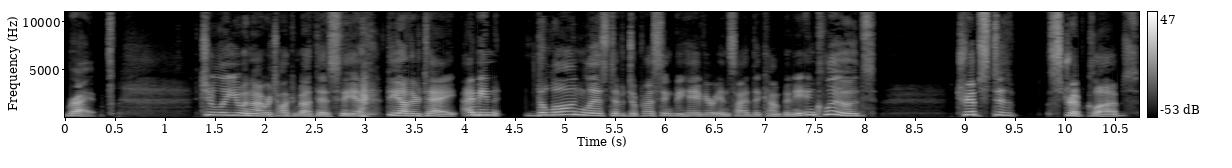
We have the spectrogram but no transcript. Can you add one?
Right. Julie, you and I were talking about this the the other day. I mean, the long list of depressing behavior inside the company includes trips to strip clubs,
